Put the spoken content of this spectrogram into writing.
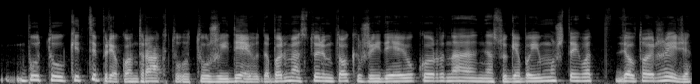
būtų kiti prie kontraktų tų žaidėjų. Dabar mes turim tokių žaidėjų, kur, na, nesugeba įmušti, tai vat, dėl to ir žaidžia.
